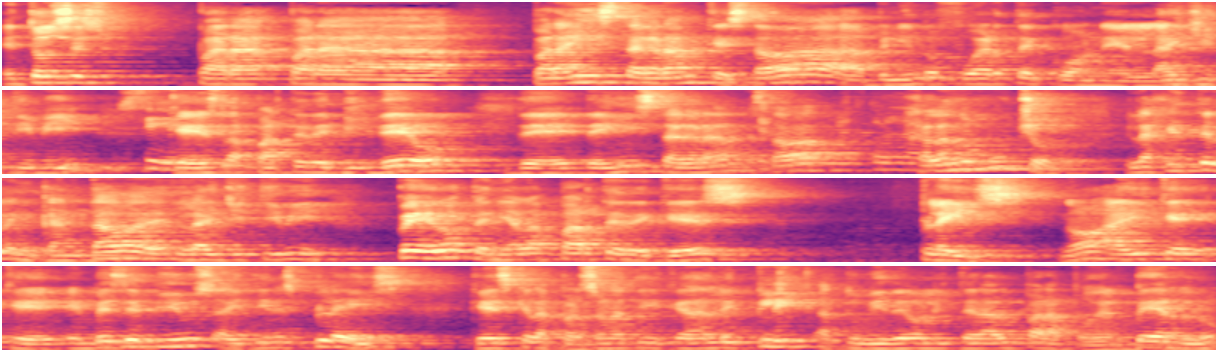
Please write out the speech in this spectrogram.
Entonces, para, para, para Instagram, que estaba viniendo fuerte con el IGTV, Sí. que es la parte de video de, de Instagram, estaba jalando mucho. La gente le encantaba el IGTV, pero tenía la parte de que es plays, ¿no? Ahí que, que en vez de views, ahí tienes plays, que es que la persona tiene que darle clic a tu video literal para poder verlo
